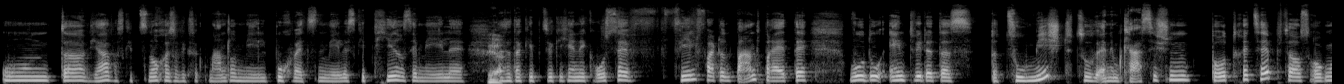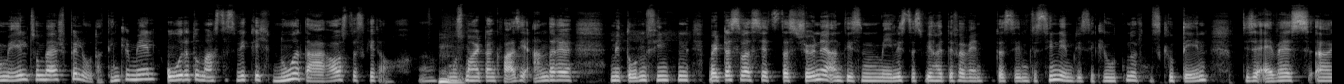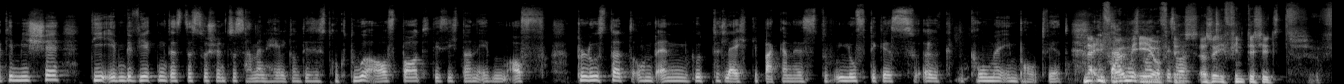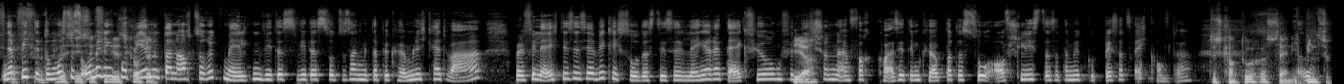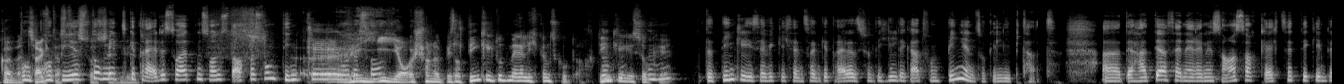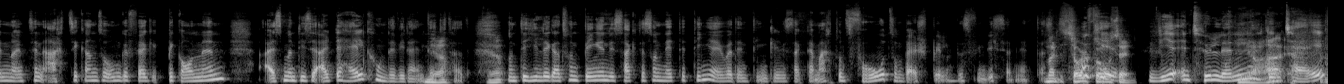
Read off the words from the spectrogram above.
Und äh, ja, was gibt's noch? Also wie gesagt, Mandelmehl, Buchweizenmehl, es gibt Hirsemehle. Ja. Also da gibt's wirklich eine große Vielfalt und Bandbreite, wo du entweder das dazu mischt zu einem klassischen Brotrezept aus Roggenmehl zum Beispiel oder Dinkelmehl oder du machst das wirklich nur daraus, das geht auch. Ja. Muss man halt dann quasi andere Methoden finden, weil das, was jetzt das Schöne an diesem Mehl ist, das wir heute verwenden, das, eben, das sind eben diese Gluten oder das Gluten, diese Eiweißgemische, die eben bewirken, dass das so schön zusammenhält und diese Struktur aufbaut, die sich dann eben aufplustert und ein gut leicht gebackenes, luftiges äh, Krume im Brot wird. Nein, ich freue mich eh auf das. Also ich finde das jetzt... na bitte, du musst das es unbedingt das probieren und dann auch zurückmelden, wie das, wie das sozusagen mit der Bekömmlichkeit war. Weil vielleicht ist es ja wirklich so, dass diese längere Teigführung für Ja. dich schon einfach quasi dem Körper das so aufschließt, dass er damit gut besser zurechtkommt. Ja. Das kann durchaus sein. Ich bin sogar überzeugt, dass das Probierst so du mit. Getreidesorten sonst auch was rum? Dinkel oder so? Ja, schon ein bisschen. Dinkel tut mir eigentlich ganz gut auch. Dinkel ist okay. Der Dinkel ist ja wirklich ein, so ein Getreide, das schon die Hildegard von Bingen so geliebt hat. Äh, der hat ja seine Renaissance auch gleichzeitig in den 1980ern so ungefähr ge- begonnen, als man diese alte Heilkunde wieder entdeckt Ja, hat. ja. Und die Hildegard von Bingen, die sagt ja so nette Dinge über den Dinkel. Die sagt, er macht uns froh zum Beispiel. Und das finde ich sehr nett. Man soll froh sein. Wir enthüllen Ja. den Teig.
